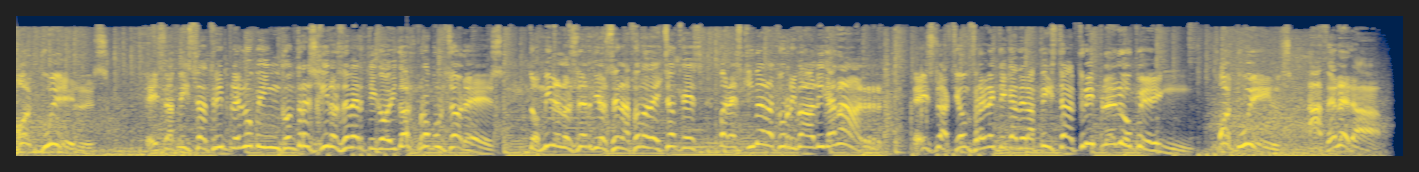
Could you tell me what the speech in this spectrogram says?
Hot Wheels. Es la pista triple looping con tres giros de vértigo y dos propulsores. Domina los nervios en la zona de choques para esquivar a tu rival y ganar. Es la acción frenética de la pista triple looping. Hot Wheels, acelera.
